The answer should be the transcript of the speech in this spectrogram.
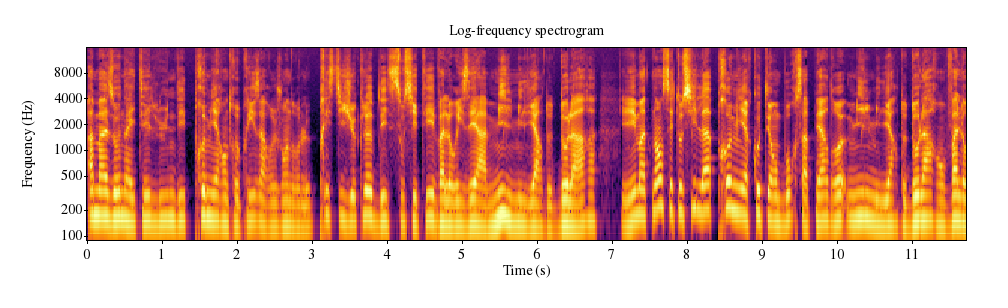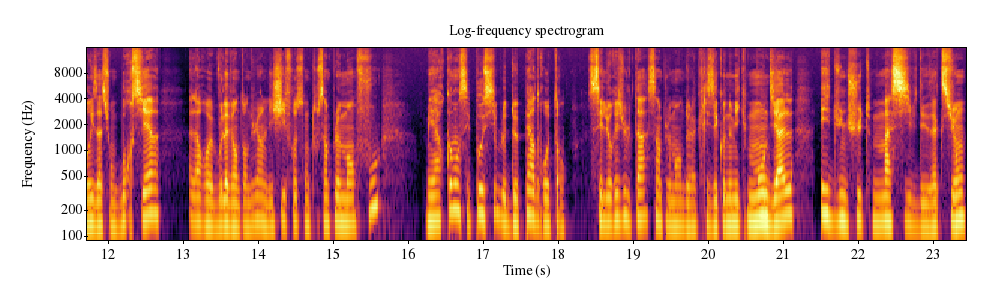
Amazon a été l'une des premières entreprises à rejoindre le prestigieux club des sociétés valorisées à 1000 milliards de dollars. Et maintenant, c'est aussi la première cotée en bourse à perdre 1000 milliards de dollars en valorisation boursière. Alors, euh, vous l'avez entendu, hein, les chiffres sont tout simplement fous. Mais alors, comment c'est possible de perdre autant? C'est le résultat simplement de la crise économique mondiale et d'une chute massive des actions.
